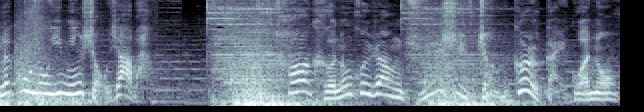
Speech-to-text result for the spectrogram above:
来雇佣一名手下吧，他可能会让局势整个改观哦。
